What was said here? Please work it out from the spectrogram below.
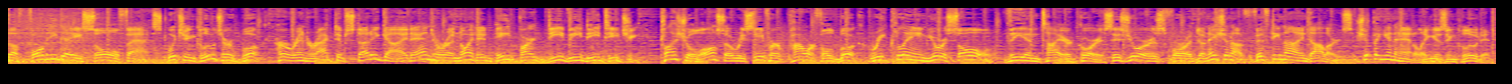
The 40 Day Soul Fast, which includes her book, her interactive study guide, and her anointed 8 part DVD teaching. Plus, you'll also receive her powerful book, Reclaim Your Soul. The entire course is yours for a donation of $59. Shipping and handling is included.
